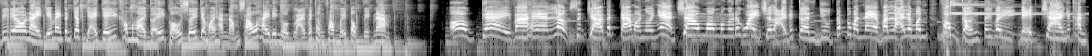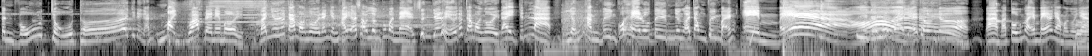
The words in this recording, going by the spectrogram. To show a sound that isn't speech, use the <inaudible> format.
Video này chỉ mang tính chất giải trí, không hề có ý cổ suý cho mọi hành động xấu hay đi ngược lại với thần phong mỹ tục Việt Nam. Ok và hello xin chào tất cả mọi người nha. Chào mừng mọi người đã quay trở lại với kênh youtube của mình nè Và lại là mình Phong Cận TV Đẹp trai nhất hành tinh vũ trụ thế với điện ảnh Minecraft đây anh em ơi. Và như tất cả mọi người đang nhìn thấy ở sau lưng của mình nè Xin giới thiệu tất cả mọi người Đây chính là những thành viên của Hero Team Nhưng ở trong phiên bản em bé. Đó, chưa À và tôi cũng là em bé nha mọi người nha.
